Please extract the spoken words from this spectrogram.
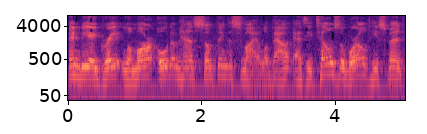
NBA great Lamar Odom has something to smile about as he tells the world he spent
